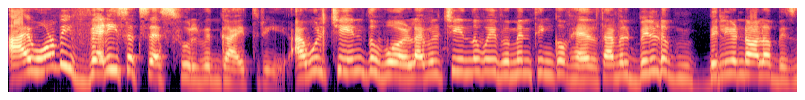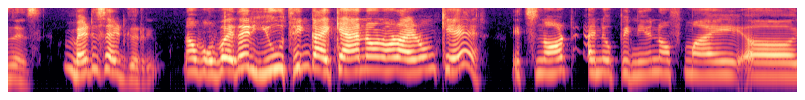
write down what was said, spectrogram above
i want to be very successful with Gytree. I will change the world. I will change the way women think of health. I will build a billion dollar business. मैं decide कर now whether you think i can or not i don't care. It's not an opinion of my uh,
